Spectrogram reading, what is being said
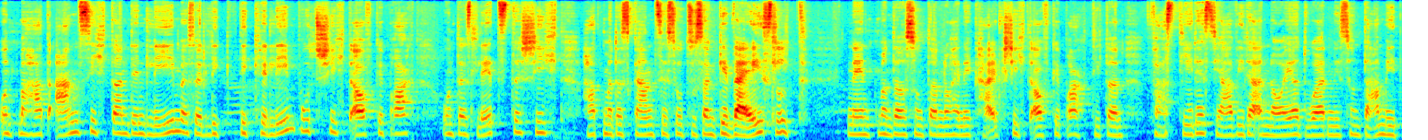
Und man hat an sich dann den Lehm, also eine dicke Lehmputzschicht aufgebracht. Und als letzte Schicht hat man das Ganze sozusagen geweißelt, nennt man das, und dann noch eine Kalkschicht aufgebracht, die dann fast jedes Jahr wieder erneuert worden ist. Und damit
